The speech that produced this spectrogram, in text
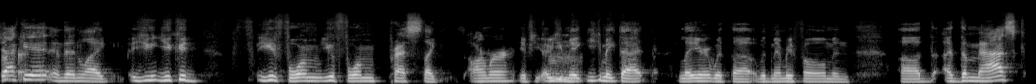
jacket, and then like you you could you could form you form press like armor if you you Mm. make you can make that layer with uh with memory foam and uh the, the mask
